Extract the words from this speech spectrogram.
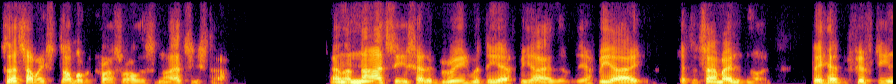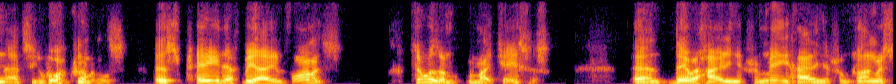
So that's how I stumbled across all this Nazi stuff. And the Nazis had agreed with the FBI. The, the FBI, at the time, I didn't know it, they had 15 Nazi war criminals as paid FBI informants. Two of them were my cases. And they were hiding it from me, hiding it from Congress.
